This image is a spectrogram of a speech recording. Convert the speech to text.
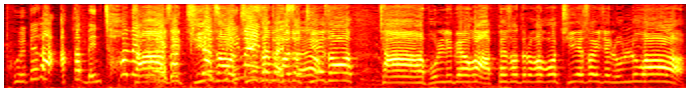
볼베가 아까 맨 처음에 자 이제 뒤에서 뒤에서 들어가죠. 뒤에서 자 볼리베어가 앞에서 들어가고 뒤에서 이제 룰루와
